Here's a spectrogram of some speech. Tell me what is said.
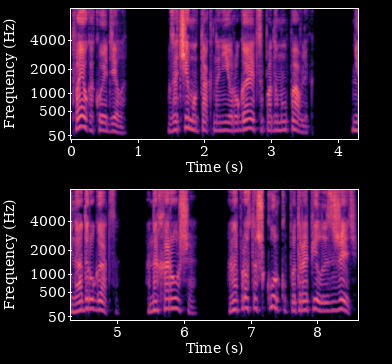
Твое какое дело? Зачем он так на нее ругается, подумал Павлик. Не надо ругаться. Она хорошая. Она просто шкурку поторопилась сжечь.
